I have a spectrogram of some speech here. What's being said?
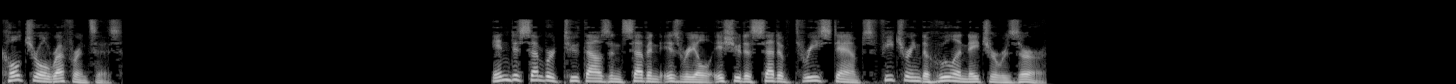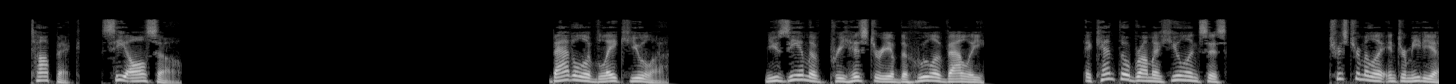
Cultural references. In December 2007 Israel issued a set of three stamps featuring the Hula Nature Reserve. See also Battle of Lake Hula Museum of Prehistory of the Hula Valley Acanthobrama hulensis Tristramella intermedia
